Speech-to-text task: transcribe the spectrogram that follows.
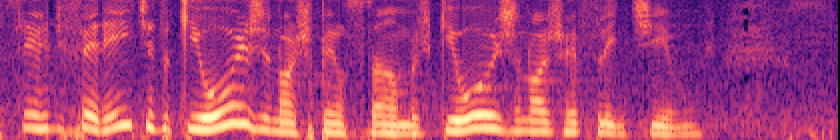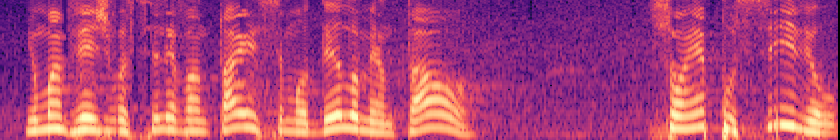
ser diferente do que hoje nós pensamos, que hoje nós refletimos. E uma vez você levantar esse modelo mental, só é possível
